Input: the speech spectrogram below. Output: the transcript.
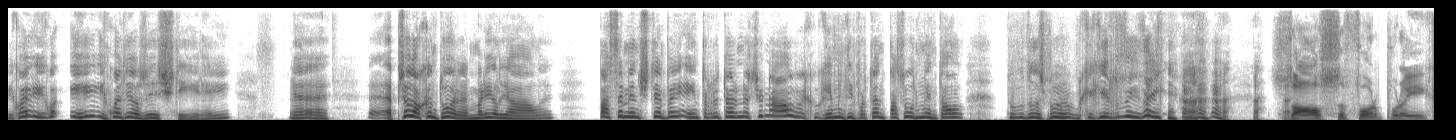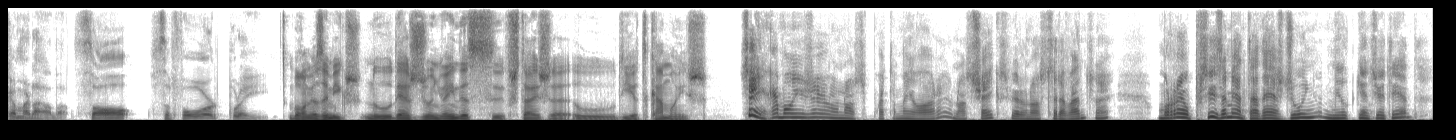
Enquanto eles existirem... Uh, a pseudo-cantora Maria Leal passa menos tempo em, em, território nacional, o que é muito importante para a saúde mental das pessoas que aqui residem. Só se for por aí, camarada. Só se for por aí. Bom, meus amigos, no 10 de junho ainda se festeja o dia de Camões. Sim, Camões é o nosso poeta maior, o nosso Shakespeare, o nosso Cervantes, é? Morreu precisamente a 10 de junho de 1580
